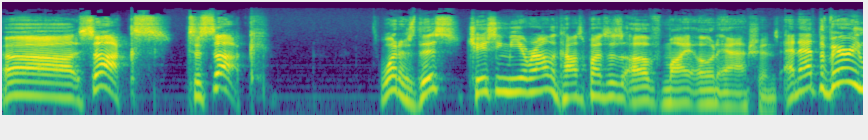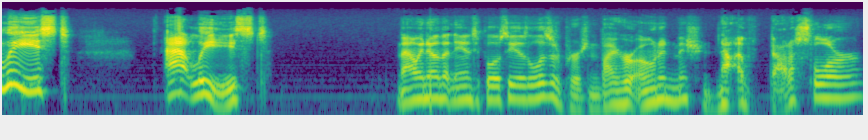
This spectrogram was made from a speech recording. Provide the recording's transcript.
Uh, sucks to suck. What is this? Chasing me around the consequences of my own actions. And at the very least, at least, now we know that Nancy Pelosi is a lizard person by her own admission. Not, not a slur,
